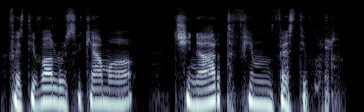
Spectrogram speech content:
Festivalul se cheamă Cineart Film Festival.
